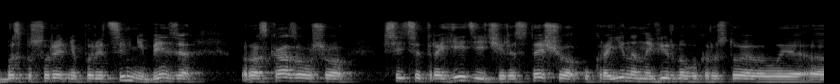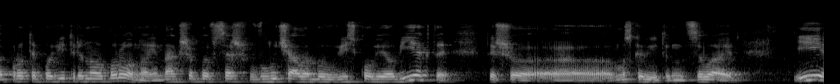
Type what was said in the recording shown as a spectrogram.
безпосередньо перед цим Нібензя розказував, що всі ці трагедії через те, що Україна невірно використовує е, протиповітряну оборону, інакше би все ж влучало би в військові об'єкти, те, що е, московіти надсилають. І,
